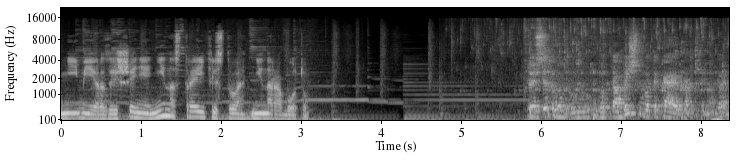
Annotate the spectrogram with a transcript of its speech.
не имея разрешения ни на строительство, ни на работу. То есть это вот, вот обычно вот такая картина, да?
